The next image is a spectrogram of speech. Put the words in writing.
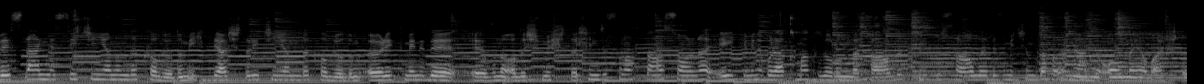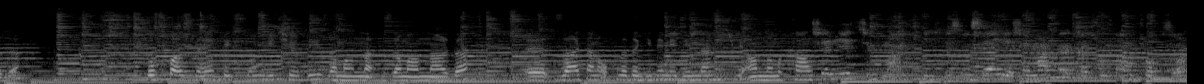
beslenmesi için yanında kalıyordum, ihtiyaçları için yanında kalıyordum. Öğretmeni de e, buna alışmıştı. İkinci sınıftan sonra eğitimini bırakmak zorunda kaldı. Çünkü sağlığı bizim için daha önemli olmaya başladı. Çok fazla enfeksiyon geçirdiği zamanla, zamanlarda e, zaten okula da gidemediğinden hiçbir anlamı kalmadı. Dışarıya çıkmak, işte sosyal yaşama katılmam çok zor.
